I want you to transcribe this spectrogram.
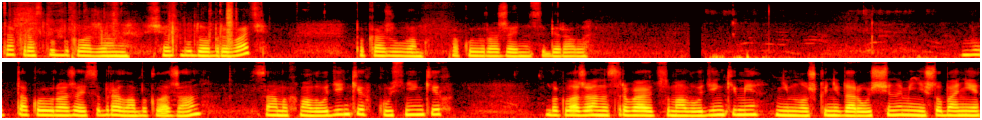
так растут баклажаны. Сейчас буду обрывать. Покажу вам, какой урожай насобирала. Вот такой урожай собрала баклажан. Самых молоденьких, вкусненьких. Баклажаны срываются молоденькими, немножко недорощенными. Не чтобы они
